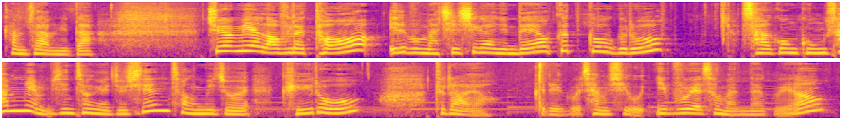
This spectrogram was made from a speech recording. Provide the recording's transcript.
감사합니다. 주현미의 러브레터 1부 마칠 시간인데요. 끝곡으로 4003님 신청해 주신 정미조의 귀로 들어요. 그리고 잠시 후 2부에서 만나고요.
